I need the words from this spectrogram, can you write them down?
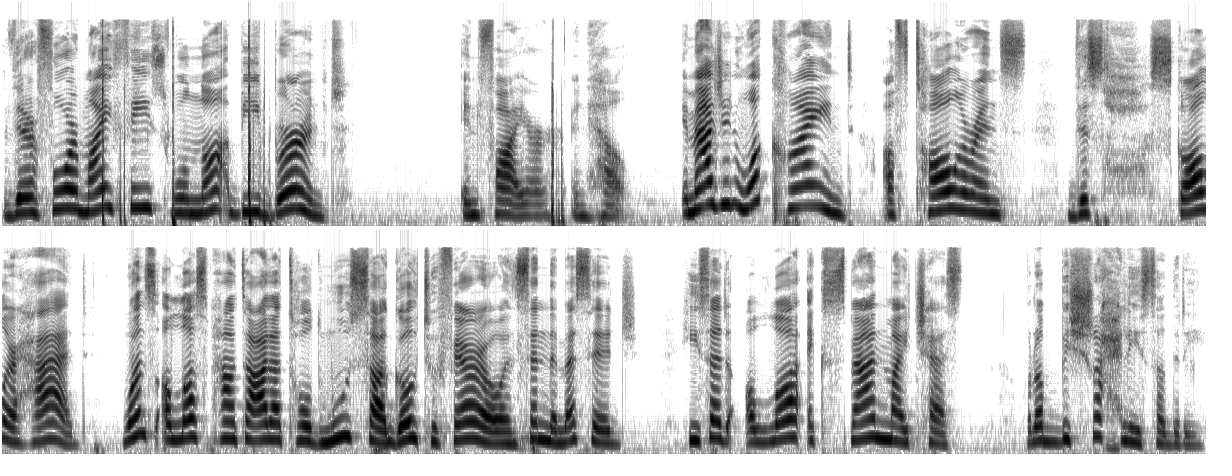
Therefore, my face will not be burnt in fire in hell. Imagine what kind of tolerance this scholar had. Once Allah subhanahu wa ta'ala told Musa, Go to Pharaoh and send a message, he said, Allah expand my chest. Rabbi shrahli sadri.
